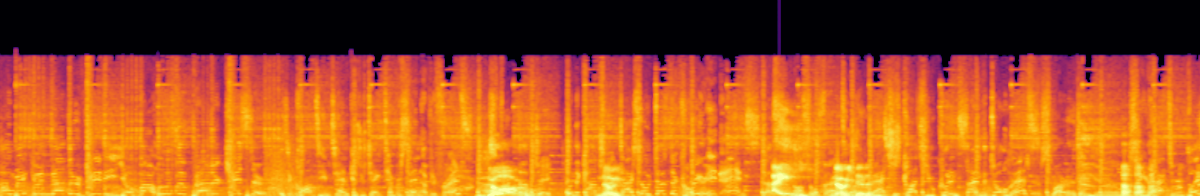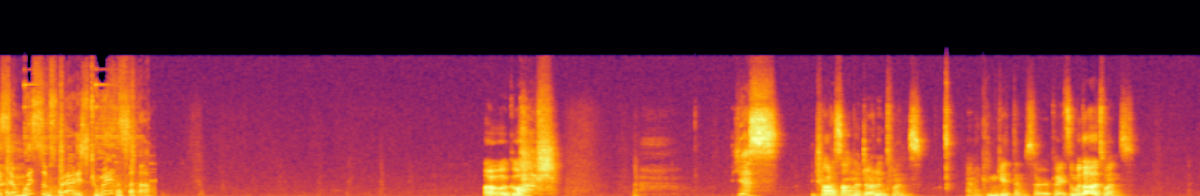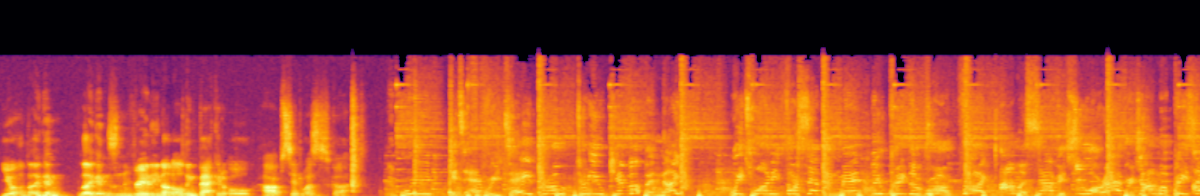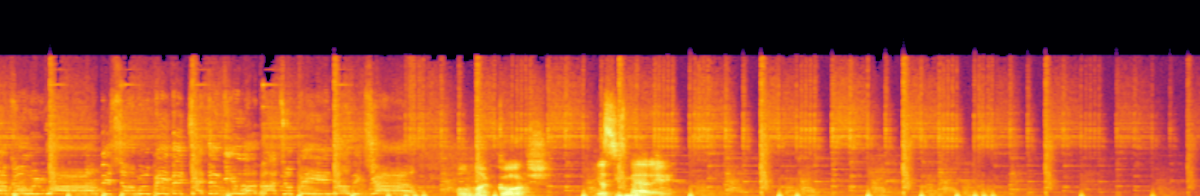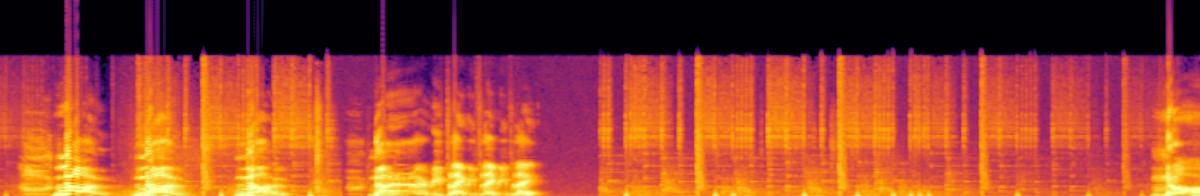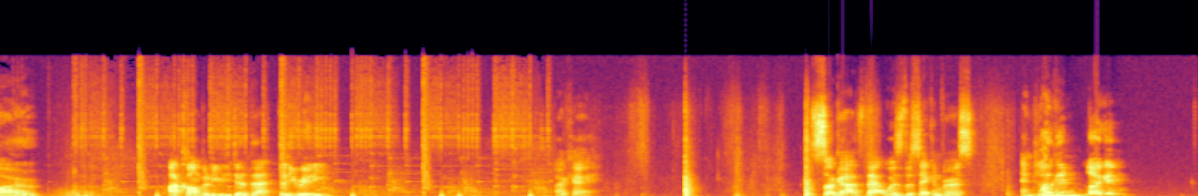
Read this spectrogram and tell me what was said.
I'll make another video about who's the better kisser. Is it called Team 10 because you take 10% of your friends? No! That's fucked up, Jake. When the contract No. Ends. That's Ay, also a fact. no, he you didn't. mad just cause you couldn't sign the Dolans? They're smarter than you. so you had to replace them with some Spanish twins? Oh my gosh. Yes! He tried to sign the Dolan twins. And he couldn't get them, so he replaced them with other twins. Yo, Logan. Logan's really not holding back at all. How upset was this guy? Week, it's every day, bro. Do you give up at night? We 24-7, man. You picked the wrong fight. I'm a savage, you are average. I'm a beast, I'm going wild. This song will be the death of you. About to be child. Oh my gosh. Yes, he's mad, eh? No! No! No! No, no, no, no, replay, replay, replay. No! I can't believe he did that. Did he really? Okay. So guys, that was the second verse. And Logan, Logan,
